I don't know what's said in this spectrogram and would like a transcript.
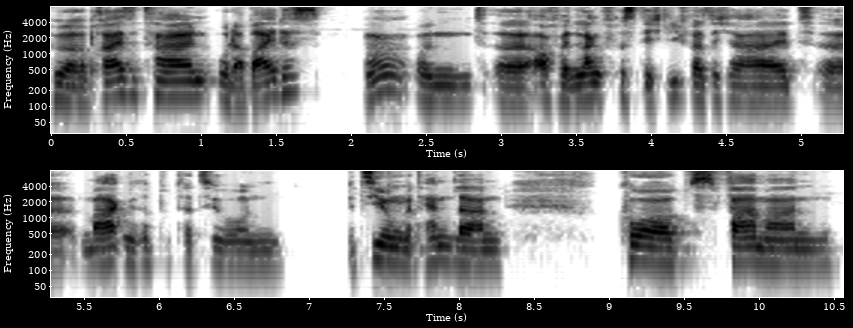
höhere Preise zahlen oder beides. Ne? Und äh, auch wenn langfristig Liefersicherheit, äh, Markenreputation, Beziehungen mit Händlern, Koops, Farmern,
